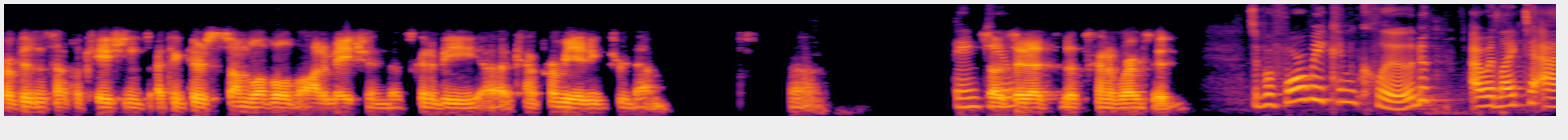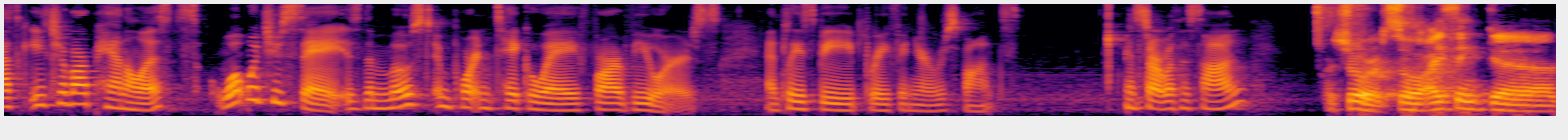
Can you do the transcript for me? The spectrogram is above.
or business applications, I think there's some level of automation that's going to be uh, kind of permeating through them. Uh, Thank you. So I'd say that's that's kind of where I would So before we conclude, I would like to ask each of our panelists, what would you say is the most important takeaway for our viewers? And please be brief in your response. And start with Hassan. Sure. So I think uh,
